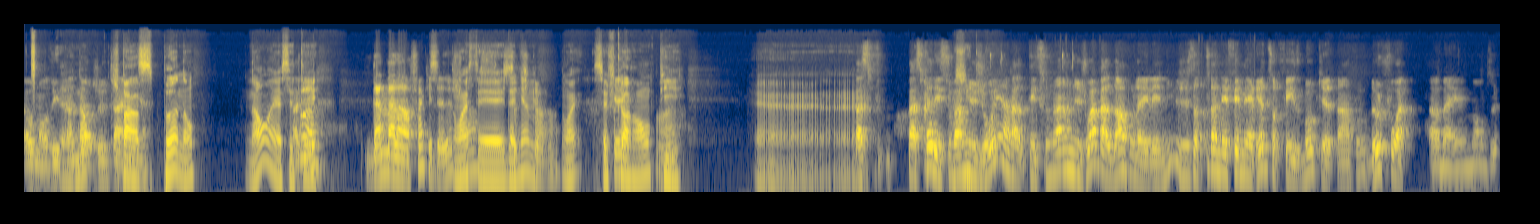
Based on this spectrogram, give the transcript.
Oh mon Dieu, il prend euh, non, Je pense hein. pas, non. Non, c'était. Dan Malenfant qui était là. Ouais, c'était Daniel. Ouais, Sophie Caron, puis. Euh... Parce, que Fred est souvent venu jouer. Hein, T'es souvent venu jouer à Val d'Or pour la LNI. J'ai sorti un éphéméride sur Facebook euh, tantôt, deux fois. Ah ben, mon Dieu.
